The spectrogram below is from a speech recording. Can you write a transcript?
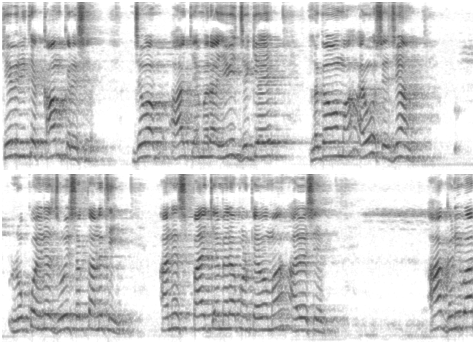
કેવી રીતે કામ કરે છે? જવાબ, આ કેમેરા એવી જગ્યાએ લગાવવામાં આવ્યો છે જ્યાં લોકો એને જોઈ શકતા નથી આને સ્પાય કેમેરા પણ કહેવામાં આવે છે. આ ઘણીવાર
